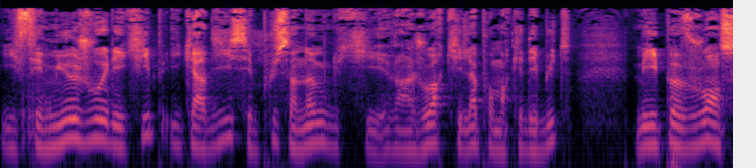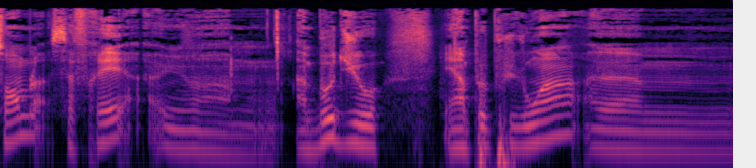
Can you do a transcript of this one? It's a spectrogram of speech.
il fait mieux jouer l'équipe, Icardi c'est plus un homme qui un joueur qui est là pour marquer des buts mais ils peuvent jouer ensemble, ça ferait un, beau duo. Et un peu plus loin, euh,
